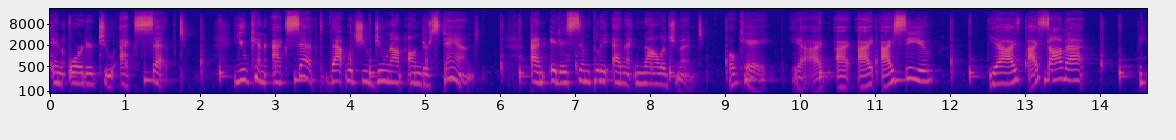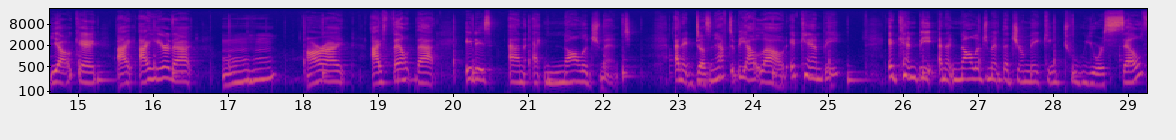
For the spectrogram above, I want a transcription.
in order to accept. You can accept that which you do not understand. And it is simply an acknowledgement. Okay, yeah, I, I, I, I see you. Yeah, I, I saw that. Yeah, okay. I, I hear that. Mm-hmm. All right. I felt that. It is an acknowledgement. and it doesn't have to be out loud, it can be. It can be an acknowledgement that you're making to yourself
